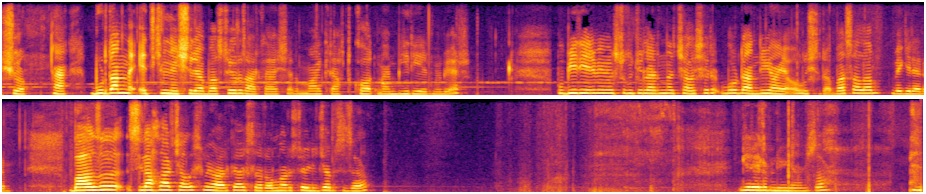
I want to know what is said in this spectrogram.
Şu. Ha, buradan da etkinleştire basıyoruz arkadaşlar. Minecraft Codeman 1.21. Bu 1.21 sunucularında çalışır. Buradan dünyaya oluştura basalım ve girelim. Bazı silahlar çalışmıyor arkadaşlar. Onları söyleyeceğim size. Girelim dünyamıza.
